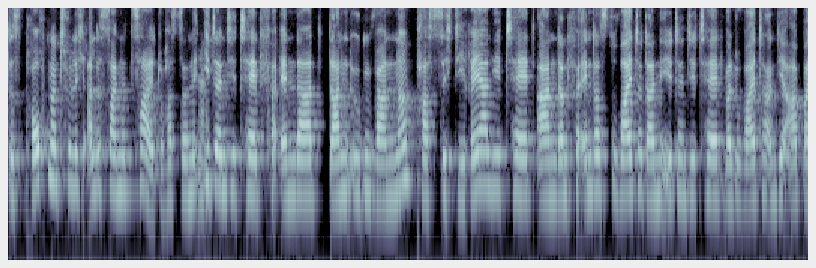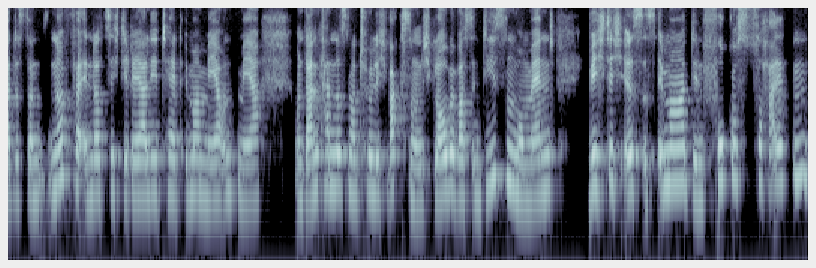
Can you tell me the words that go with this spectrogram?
das braucht natürlich alles seine Zeit. Du hast deine ja. Identität verändert, dann irgendwann ne, passt sich die Realität an, dann veränderst du weiter deine Identität, weil du weiter an dir arbeitest, dann ne, verändert sich die Realität immer mehr und mehr. Und dann kann das natürlich wachsen. Und ich glaube, was in diesem Moment Wichtig ist, ist immer den Fokus zu halten,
